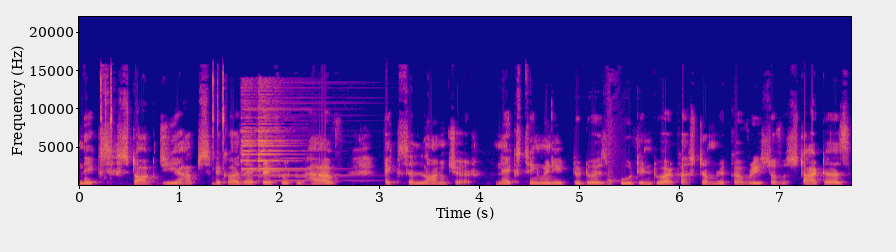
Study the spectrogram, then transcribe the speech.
Nik's stock G apps because I prefer to have pixel launcher. Next thing we need to do is boot into our custom recovery. So for starters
